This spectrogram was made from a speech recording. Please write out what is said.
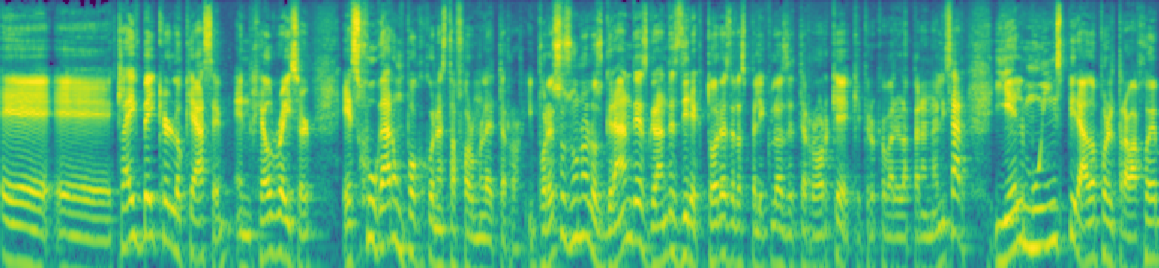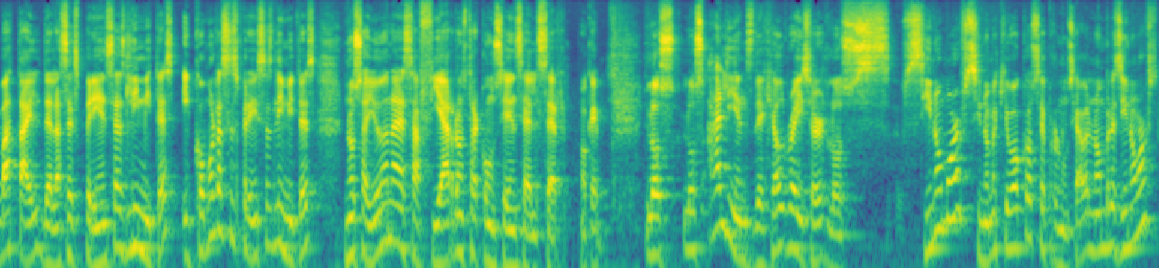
eh, eh, Clive Baker lo que hace en Hellraiser es jugar un poco con esta fórmula de terror. Y por eso es uno de los grandes, grandes directores de las películas de terror que, creo que vale la pena analizar. Y él muy inspirado por el trabajo de Bataille de las experiencias límites y cómo las experiencias límites nos ayudan a desafiar nuestra conciencia del ser. ¿okay? Los, los aliens de Hellraiser, los Xenomorphs, si no me equivoco, se pronunciaba el nombre Xenomorphs.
